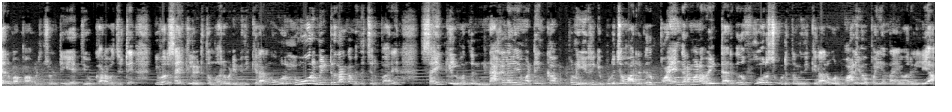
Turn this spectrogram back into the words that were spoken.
ஏறு பாப்பா அப்படின்னு சொல்லிட்டு ஏற்றி உட்கார வச்சுட்டு இவர் சைக்கிள் எடுத்து மறுபடி மிதிக்கிறாங்க ஒரு நூறு மீட்டர் தாங்க மிதிச்சிருப்பாரு. சைக்கிள் வந்து நகலவே மாட்டேன். கப்புன்னு இறுக்கி பிடிச்ச மாதிரி இருக்குது. பயங்கரமான வெயிட்டாக இருக்குது. ஃபோர்ஸ் கொடுத்து மிதிக்கிறாரு. ஒரு வாலிப பையன் தான் இவர் இல்லையா?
